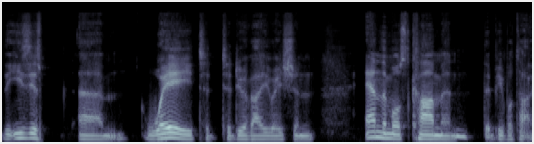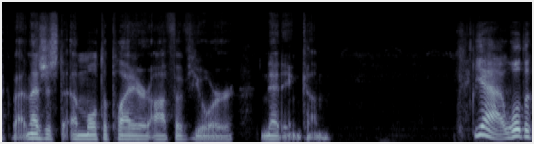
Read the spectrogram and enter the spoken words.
the easiest um, way to to do evaluation, and the most common that people talk about, and that's just a multiplier off of your net income. Yeah, well, the,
